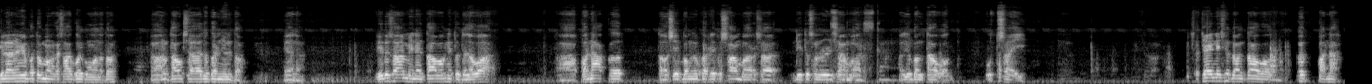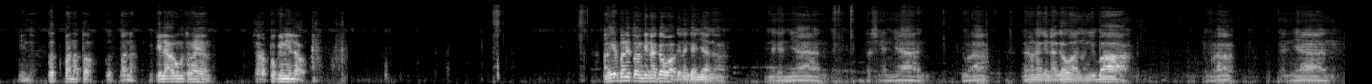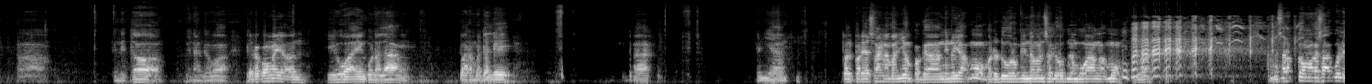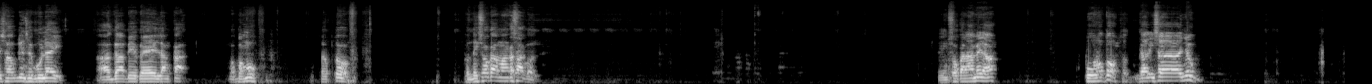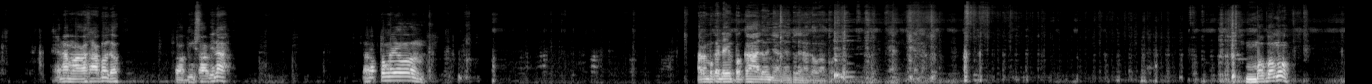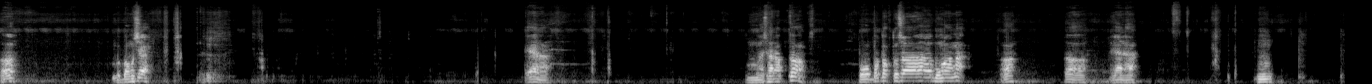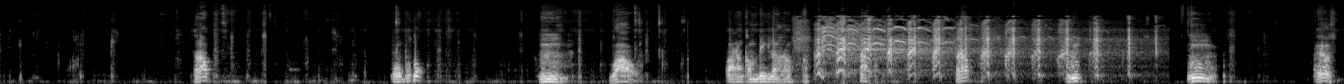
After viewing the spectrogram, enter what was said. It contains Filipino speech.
kilala niyo ba ito mga kasagol kung ano to? Ah, anong tawag sa lugar niyo nito? Yan ah. Dito sa amin, ang tawag nito dalawa. Ah, panakot. Tapos sa ibang lugar dito sa Samar, sa, dito sa Northern Samar, ang ibang tawag, utsay. Sa Chinese ito ang tawag, kutpana. Yun, Kutpana to, kutpana. Kilawin ko ito ngayon. Sarap to kinilaw. Ang iba nito ang ginagawa, ginaganyan ah. Ginaganyan. Tapos ganyan. Di ba? Ganun ang ginagawa ng iba. Di ba? Ganyan. Ah. Ganito, ginagawa. Pero kung ngayon, hihuwain ko na lang para madali. Di ba? Ganyan. Tal parehas lang naman yun. Pag uh, nginuya mo, madudurog din naman sa loob ng buhanga mo. Di ba? Masarap to mga sagol. Sahog din sa gulay. Ah, gabi kay langka. Mabango. Sarap to. Kunting suka mga kasagol. Yung suka namin, oh. Puro to. Galing sa nyug. Ayan na, mga kasagol, oh. Sabing sabi na. Sarap to ngayon. Para maganda yung pagkahalo niya, ganito ginagawa ko. Mabango. Oh. Mabango siya. Ayan, ah. Masarap to. Puputok to sa bunganga. Oh. To, oh. Ayan, ah. Hmm. Sarap. Puputok. Hmm. Wow. Parang kambing lang. no? Sarap. Hmm. Hmm. Ayos.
